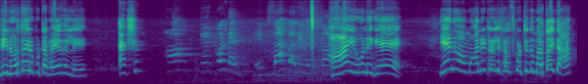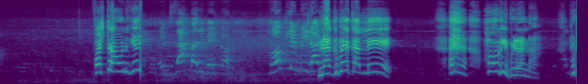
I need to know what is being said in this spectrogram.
ನೀನು ನೋಡ್ತಾ ಇರು ಪುಟ್ಟ ಭಯದಲ್ಲಿ. ಆ್ಯಕ್ಷನ್ ಹಾ, ಇವನಿಗೆ. ಏನು ಮಾನಿಟ್ರಲ್ಲಿ ಕಲಿಸ್ಕೊಟ್ಟಿದ್ದು ಮರ್ತಾಯ್ತಾ? ಫಸ್ಟ್ ಅವನಿಗೆ. ನಗಬೇಕಲ್ಲಿ. ಹೋಗಲಿ ಬಿಡಣ್ಣ. ಪುಟ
